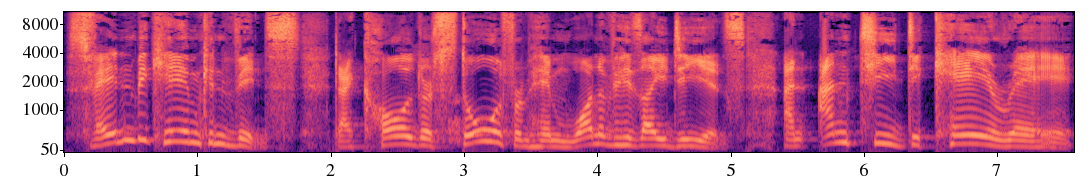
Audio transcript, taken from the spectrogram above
Sven became convinced that Calder stole from him one of his ideas, an anti-decay ray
